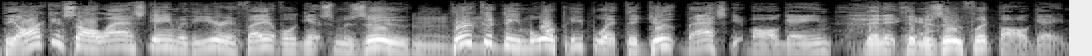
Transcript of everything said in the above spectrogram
the Arkansas last game of the year in Fayetteville against Mizzou, mm-hmm. there could be more people at the Duke basketball game than at the Mizzou football game.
